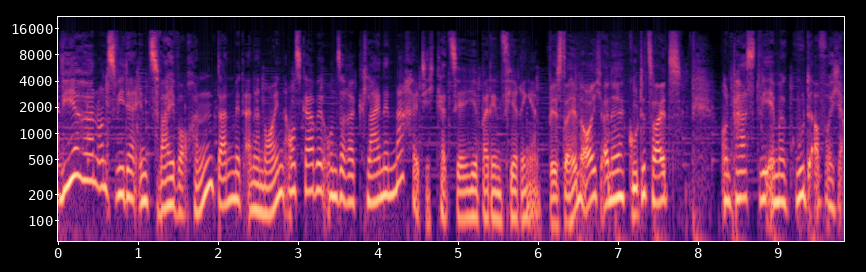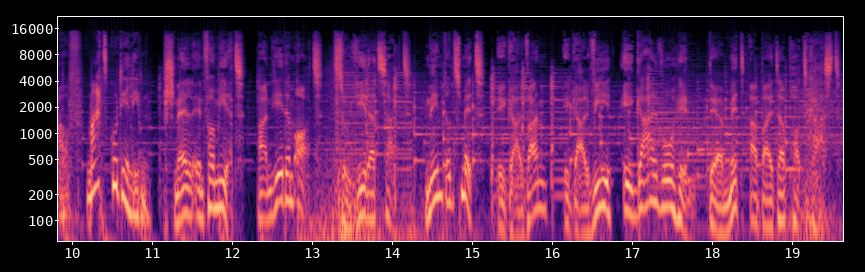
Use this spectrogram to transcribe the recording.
Wir hören uns wieder in zwei Wochen, dann mit einer neuen Ausgabe unserer kleinen Nachhaltigkeitsserie bei den Vierringen. Bis dahin euch eine gute Zeit. Und passt wie immer gut auf euch auf. Macht's gut, ihr Lieben. Schnell informiert, an jedem Ort, zu jeder Zeit. Nehmt uns mit, egal wann, egal wie, egal wohin. Der Mitarbeiter-Podcast.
